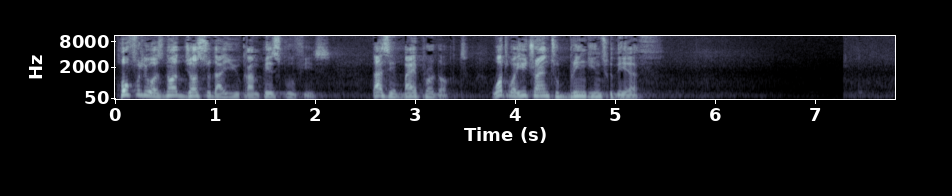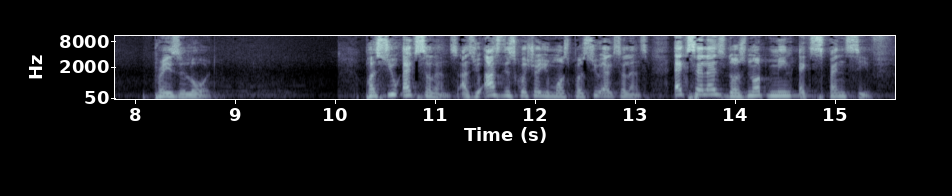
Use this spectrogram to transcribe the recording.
Hopefully, it was not just so that you can pay school fees. That's a byproduct. What were you trying to bring into the earth? Praise the Lord. Pursue excellence. As you ask this question, you must pursue excellence. Excellence does not mean expensive.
